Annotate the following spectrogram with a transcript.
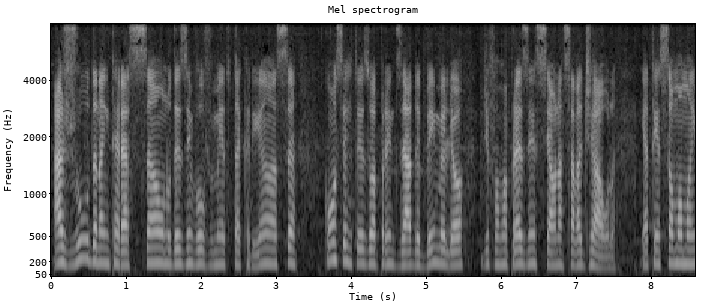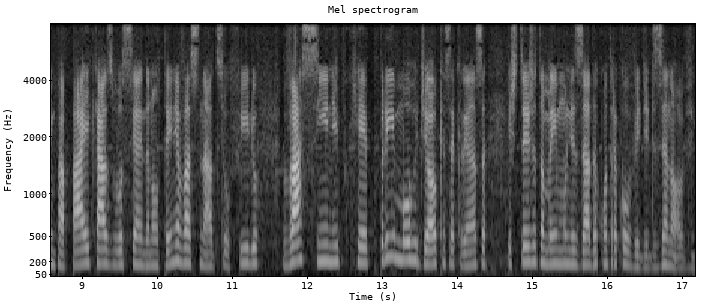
ajuda na interação, no desenvolvimento da criança. Com certeza o aprendizado é bem melhor de forma presencial na sala de aula. E atenção, mamãe e papai, caso você ainda não tenha vacinado seu filho, vacine, porque é primordial que essa criança esteja também imunizada contra a Covid-19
